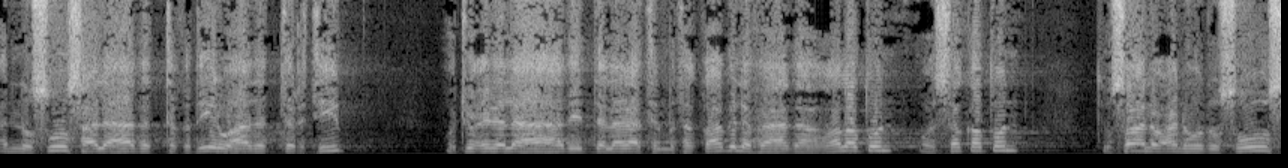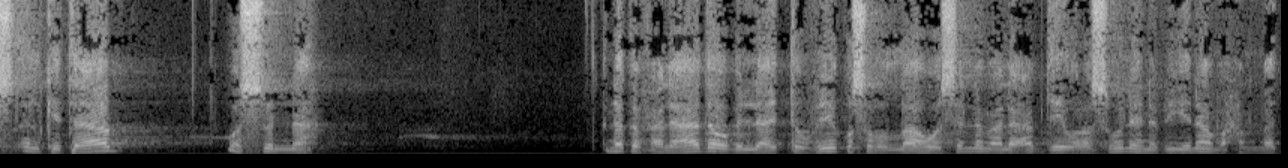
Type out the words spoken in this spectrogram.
النصوص على هذا التقدير وهذا الترتيب وجعل لها هذه الدلالات المتقابلة فهذا غلط وسقط. تصان عنه نصوص الكتاب والسنة. نقف على هذا وبالله التوفيق وصلى الله وسلم على عبده ورسوله نبينا محمد.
